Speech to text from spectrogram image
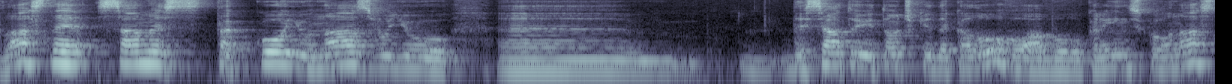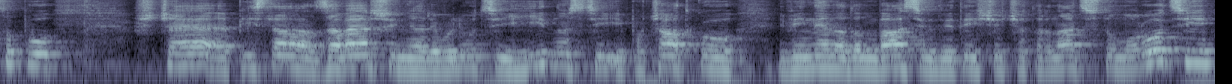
Власне, саме з такою назвою десятої точки декалогу або українського наступу. Ще після завершення Революції Гідності і початку війни на Донбасі у 2014 році е,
